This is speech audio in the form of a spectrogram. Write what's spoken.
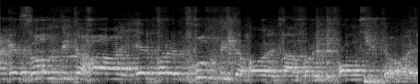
আগে জল দিতে হয়, এরপরে ফুল দিতে হয়, তারপরে ফল দিতে হয়।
